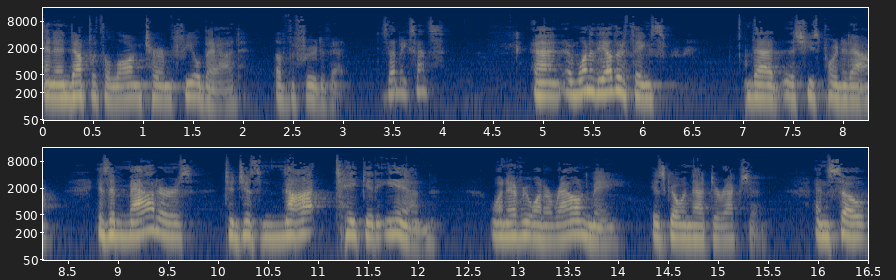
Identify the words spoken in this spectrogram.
and end up with the long term feel bad of the fruit of it. Does that make sense? And, and one of the other things that, that she's pointed out is it matters to just not take it in when everyone around me is going that direction. And so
